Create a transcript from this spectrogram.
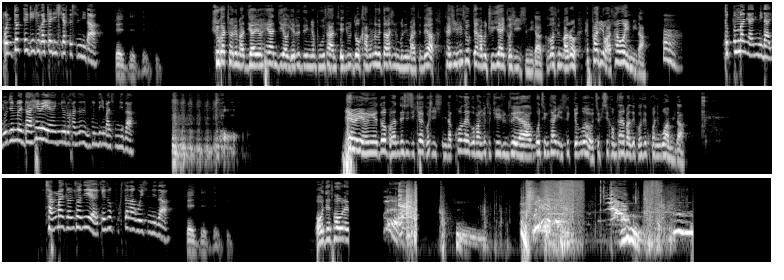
본격적인 휴가철이 시작됐습니다. 네 네 네 네. 휴가철을 맞이하여 해안 지역, 예를 들면 부산, 제주도, 강릉을 떠나시는 분이 많을 텐데요. 사실 해수욕장 가면 주의할 것이 있습니다. 그것은 바로 해파리와 상어입니다. 그뿐만이 아닙니다. 요즘은 다 해외여행료로 가는 분들이 많습니다. 해외여행에도 반드시 지켜야 할 것이 있습니다. 코로나19 방역 수칙을 준수해야 하고 증상이 있을 경우 즉시 검사를 받을 것을 권고합니다. 장마 전선이 계속 북상하고 있습니다. 네 네 네 네. 어제 서울에 음.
